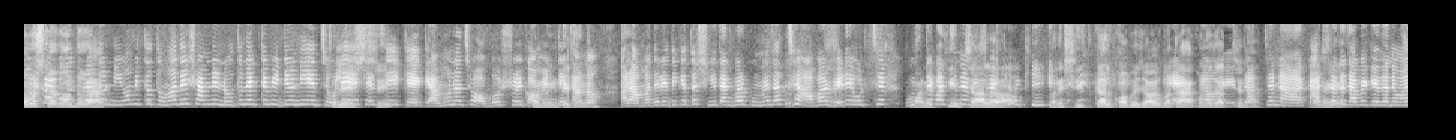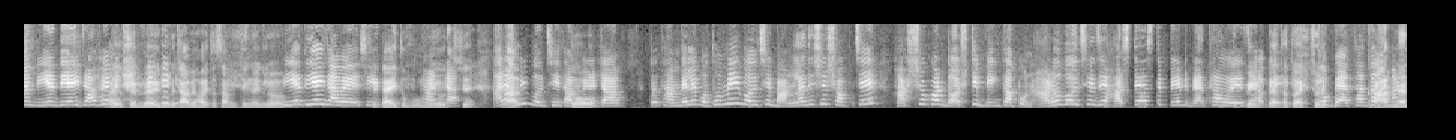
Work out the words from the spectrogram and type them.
নমস্কার বন্ধুরা। তো নিয়মিত তোমাদের সামনে নতুন একটা ভিডিও নিয়ে চলে এসেছি। কে কেমন আছো অবশ্যই কমেন্টে জানাও। আর আমাদের এদিকে তো শীত একবার কমে যাচ্ছে আবার বেড়ে উঠছে। বুঝতে মানে পারছি না বিষয়টা কি? মানে শীতকাল কবে যাওয়ার কথা এখনও যাচ্ছে না। যাচ্ছে না। কার মানে- সাথে যাবে কে জানে মানে বিয়ে দিয়েই যাবে। হয়তো ফেব্রুয়ারি গুলো যাবে হয়তো সামথিং এগুলো বিয়ে দিয়েই যাবে সেটাই তো ঠান্ডা। হচ্ছে। আর আমি বলছি থাম্বেলটা তো থাম্বেলে প্রথমেই বলছে বাংলাদেশের সবচেয়ে হাস্যকর দশটি বিজ্ঞাপন। আরও বলছে যে হাসতে হাসতে পেট ব্যথা হয়ে যাবে। ব্যথা তো অ্যাকচুয়ালি ব্যথা তো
